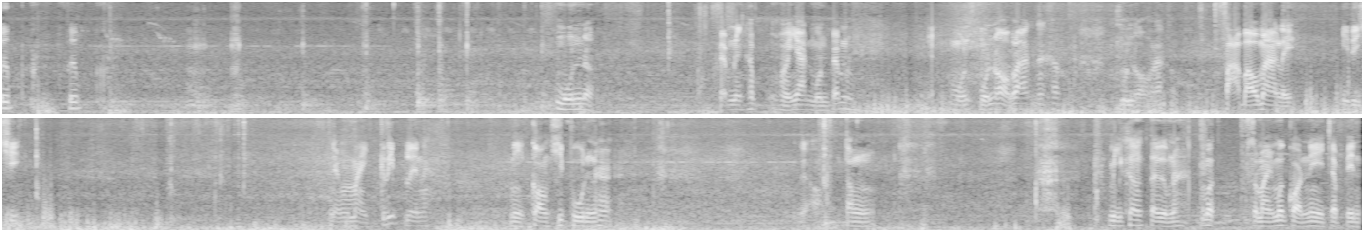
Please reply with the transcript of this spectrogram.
ปึ๊บปึ๊บหมุนเหรอแป๊บหนึงครับขออนุญาตหมุนแป๊บหนึงหมุนหมุนออกแล้วนะครับ หมุนออกแล้วฝาเบามากเลยฮิติชิ ยังใหม่กริบเลยนะ นี่กองขี้ปูนนะฮะ เดี๋ยวต้อง มีเครื่องเติมนะ เมื่อสมัยเมื่อก่อนนี่จะเป็น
